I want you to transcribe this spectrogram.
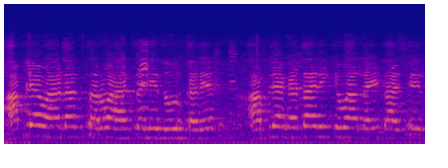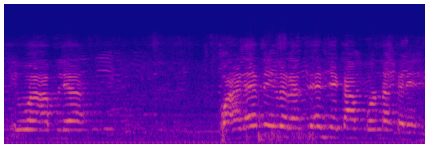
आपल्या वार्डात सर्व अडचणी दूर करेल. आपल्या गटारी किंवा लाइट असेल किंवा आपल्या वाड्यातील रस्त्यांचे काम पूर्ण करेल.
